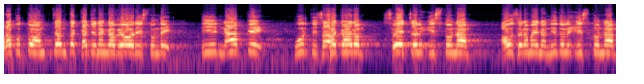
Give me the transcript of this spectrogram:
ప్రభుత్వం అత్యంత కఠినంగా వ్యవహరిస్తుంది. టీ న్యాప్కి పూర్తి సహకారం స్వేచ్ఛను ఇస్తున్నాం. అవసరమైన నిధులు ఇస్తున్నాం.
